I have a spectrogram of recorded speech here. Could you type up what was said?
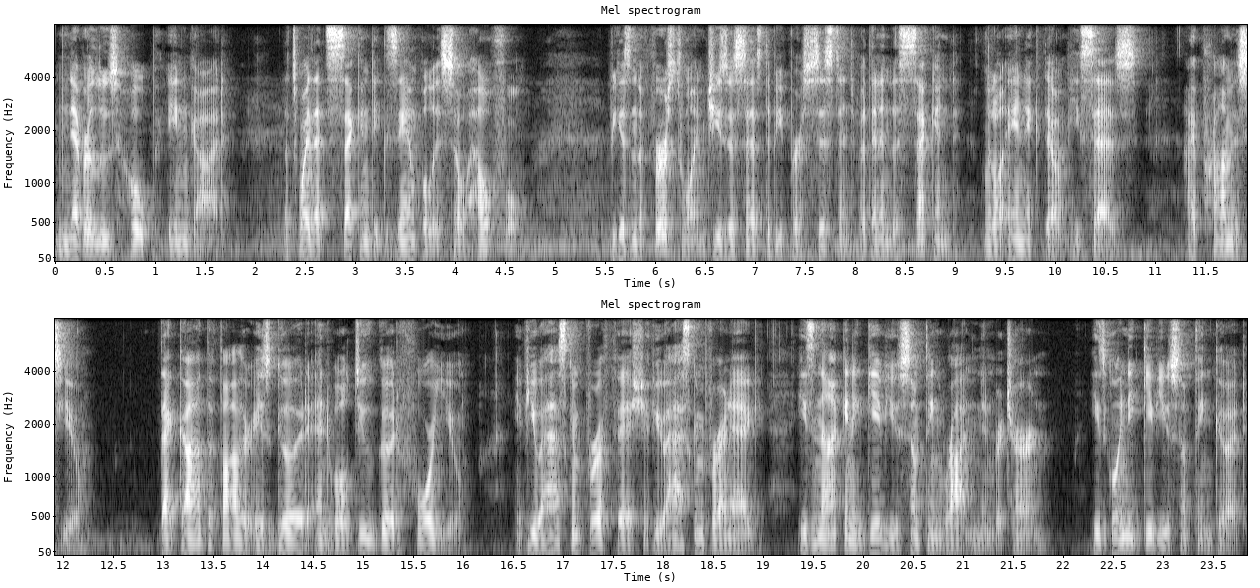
Never lose hope in God. That's why that second example is so helpful. Because in the first one, Jesus says to be persistent, but then in the second little anecdote, he says, I promise you that God the Father is good and will do good for you. If you ask him for a fish, if you ask him for an egg, he's not going to give you something rotten in return. He's going to give you something good.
